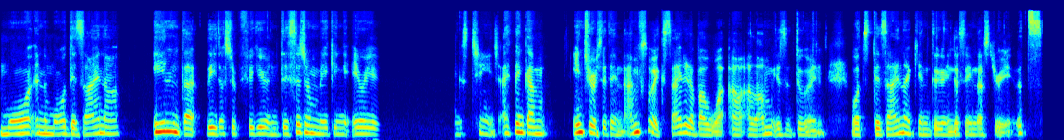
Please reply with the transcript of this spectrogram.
more and more designer in that leadership figure and decision making area things change. I think I'm interested in. I'm so excited about what our alum is doing, what designer can do in this industry. It's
